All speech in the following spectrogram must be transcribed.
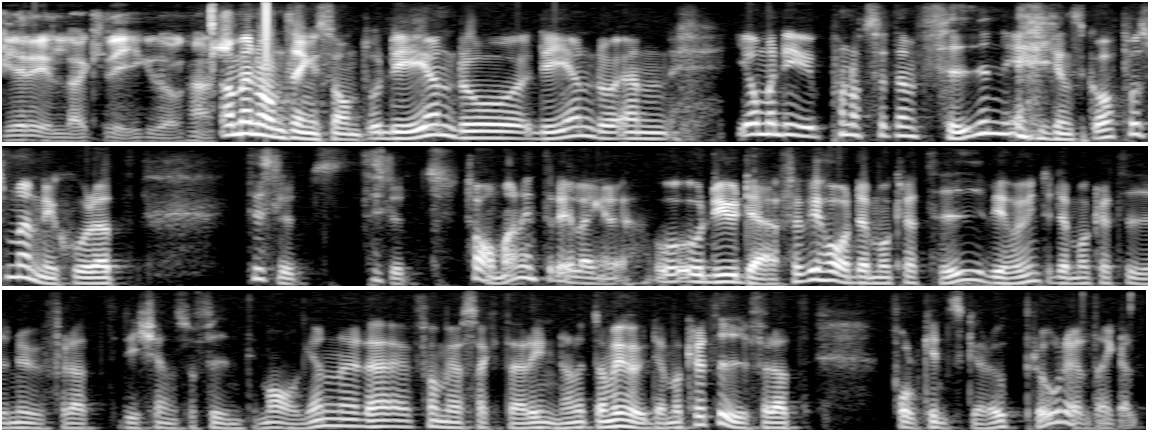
gerillakrig då kanske? Ja, men någonting sånt. Och det är ändå, det är ändå en, ja men det är ju på något sätt en fin egenskap hos människor att till slut, till slut tar man inte det längre. Och, och, det är ju därför vi har demokrati. Vi har ju inte demokrati nu för att det känns så fint i magen, det här får man ha sagt där innan, utan vi har ju demokrati för att folk inte ska göra uppror helt enkelt.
